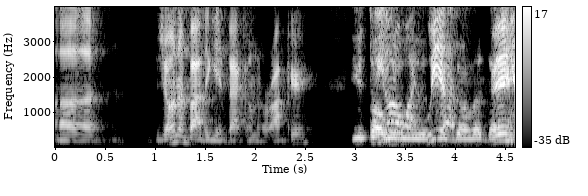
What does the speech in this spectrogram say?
Uh, Jonah about to get back on the rocker. You thought We we, all- was we just are- gonna let that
